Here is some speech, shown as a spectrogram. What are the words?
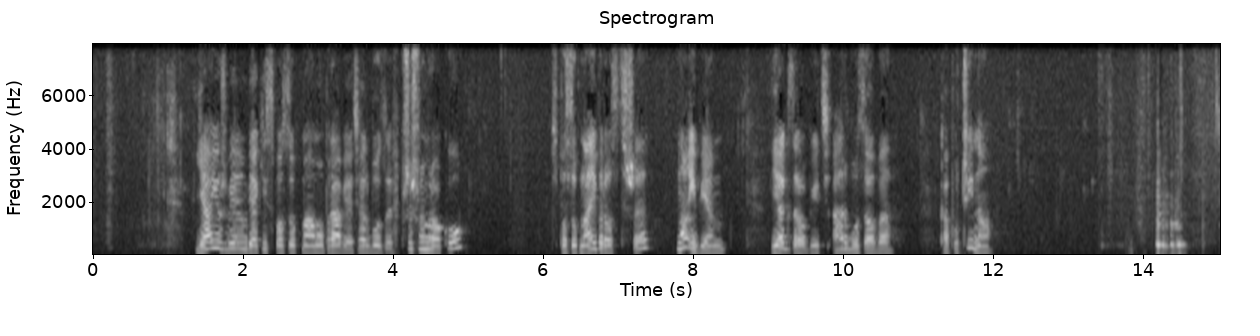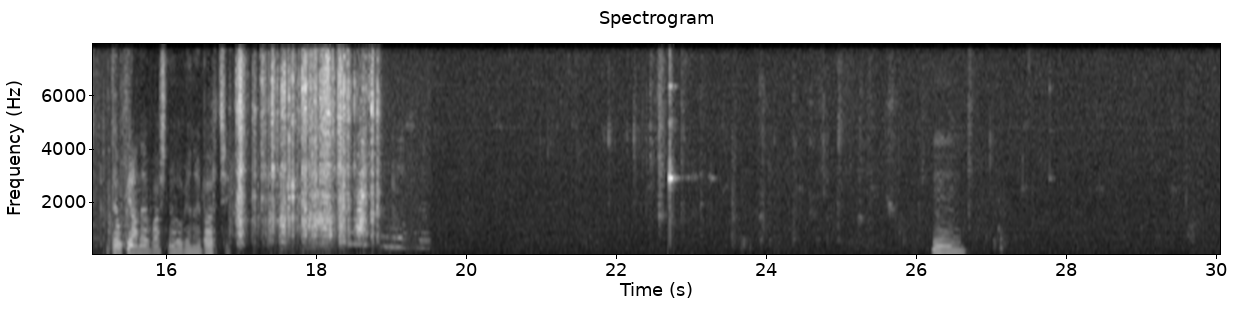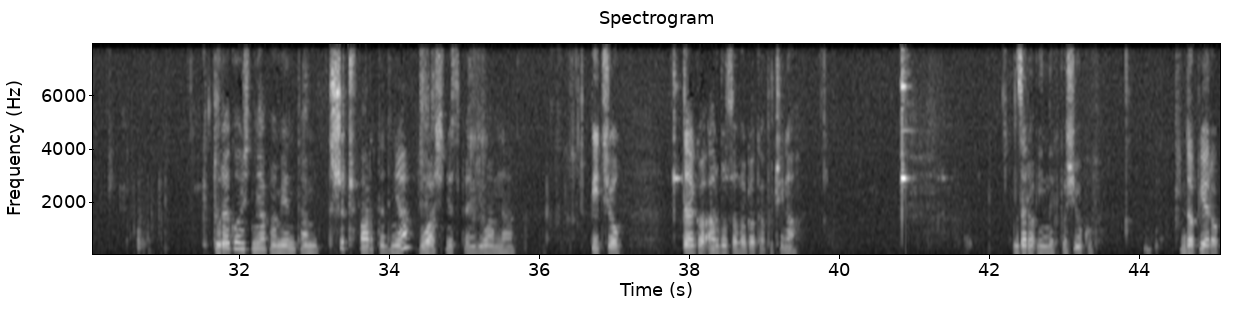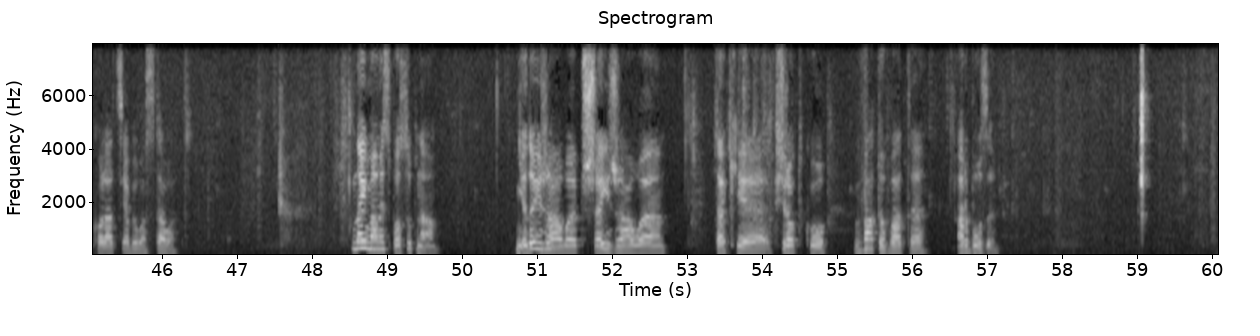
Ja już wiem, w jaki sposób mam uprawiać arbuzy w przyszłym roku. W sposób najprostszy. No i wiem, jak zrobić arbuzowe cappuccino. Tę pianę właśnie lubię najbardziej. Hmm. Któregoś dnia pamiętam, 3 czwarte dnia właśnie spędziłam na piciu tego arbuzowego cappuccino. Zero innych posiłków. Dopiero kolacja była stała. No i mamy sposób na niedojrzałe, przejrzałe, takie w środku watowate arbuzy.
